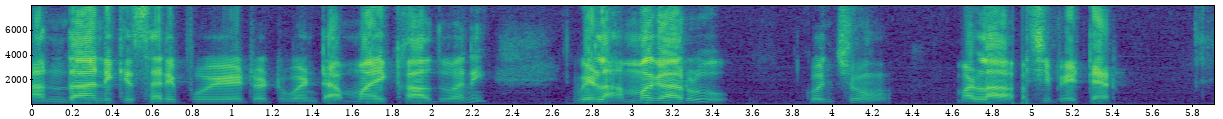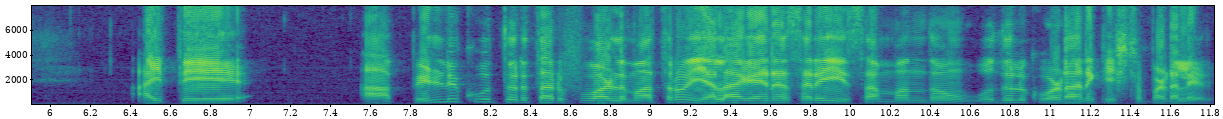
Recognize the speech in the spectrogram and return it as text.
అందానికి సరిపోయేటటువంటి అమ్మాయి కాదు అని వీళ్ళ అమ్మగారు కొంచెం మళ్ళా పెట్టారు అయితే ఆ పెళ్ళి కూతురు తరఫు వాళ్ళు మాత్రం ఎలాగైనా సరే ఈ సంబంధం వదులుకోవడానికి ఇష్టపడలేదు.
